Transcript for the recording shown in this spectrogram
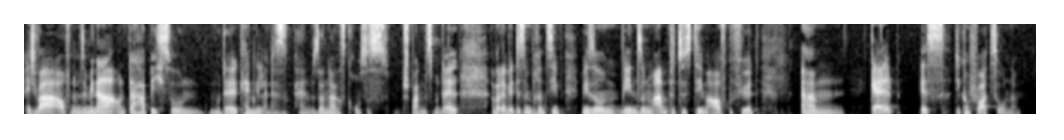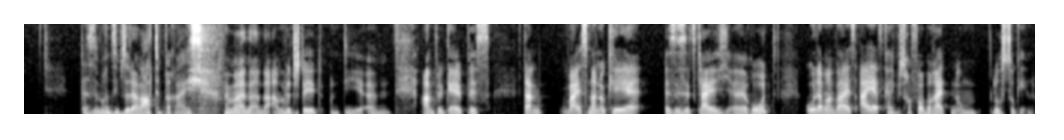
ich war auf einem Seminar und da habe ich so ein Modell kennengelernt. Das ist kein besonderes, großes, spannendes Modell. Aber da wird es im Prinzip wie, so, wie in so einem Ampelsystem aufgeführt. Ähm, gelb ist die Komfortzone. Das ist im Prinzip so der Wartebereich. Wenn man an der Ampel steht und die ähm, Ampel gelb ist, dann weiß man, okay, es ist jetzt gleich äh, rot. Oder man weiß, ah, jetzt kann ich mich darauf vorbereiten, um loszugehen.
